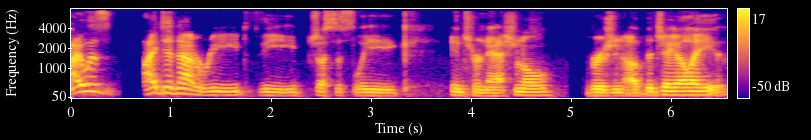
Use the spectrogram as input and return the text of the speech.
I was I did not read the Justice League International version of the JLA,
